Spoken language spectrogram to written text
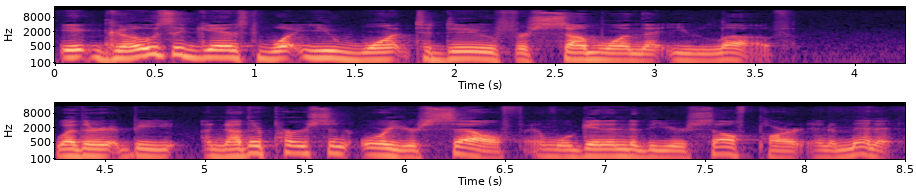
It goes against what you want to do for someone that you love, whether it be another person or yourself, and we'll get into the yourself part in a minute.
